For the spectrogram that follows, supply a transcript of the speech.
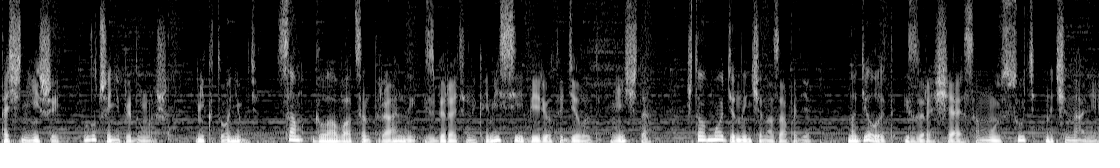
точнейший, лучше не придумаешь. Не кто-нибудь, сам глава Центральной избирательной комиссии берет и делает нечто, что в моде нынче на Западе, но делает, извращая самую суть начинания.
